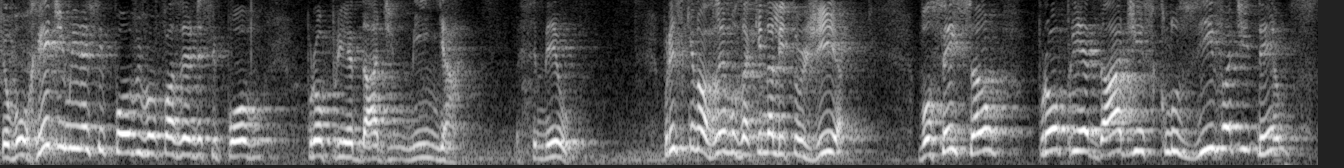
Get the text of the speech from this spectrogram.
Eu vou redimir esse povo e vou fazer desse povo propriedade minha. Vai ser meu. Por isso que nós lemos aqui na liturgia: vocês são propriedade exclusiva de Deus.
